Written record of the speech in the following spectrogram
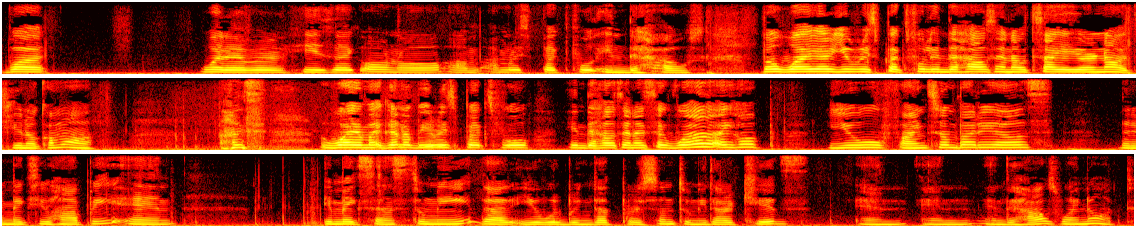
But whatever, he's like, oh no, I'm I'm respectful in the house. But why are you respectful in the house and outside you're not? You know, come on. why am I gonna be respectful in the house? And I say, well, I hope you find somebody else that it makes you happy and it makes sense to me that you will bring that person to meet our kids and and in the house. Why not?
